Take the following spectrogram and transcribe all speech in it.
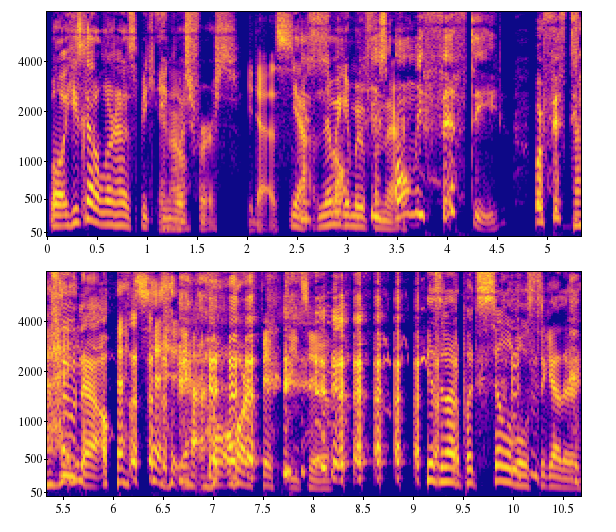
Well, he's got to learn how to speak You know? English first. He does. Yeah, He's and then we can move from there. he's there. only fifty or fifty-two Right. now. That's it. Yeah. Or 52. He doesn't know how to put syllables together.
